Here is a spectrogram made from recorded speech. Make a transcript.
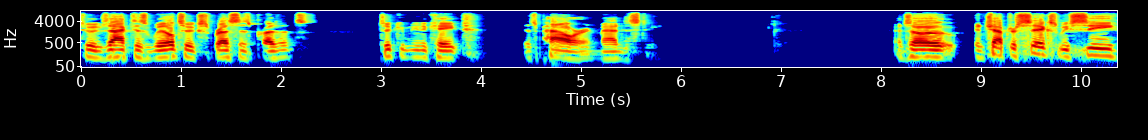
to exact his will, to express his presence to communicate his power and majesty. And so in chapter 6, we see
